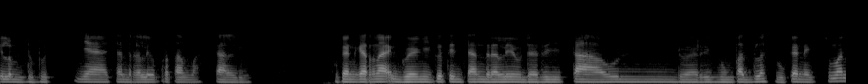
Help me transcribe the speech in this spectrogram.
film debutnya Chandra Leo pertama kali? Bukan karena gue ngikutin Chandra Leo dari tahun 2014 bukan ya cuman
